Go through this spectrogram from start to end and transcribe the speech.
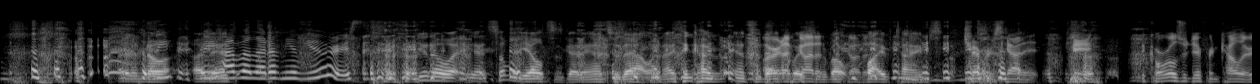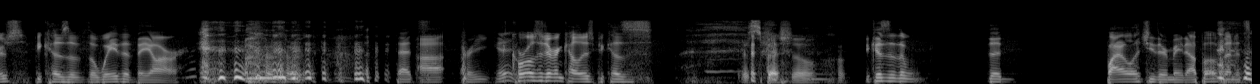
I don't know. we I'd we have a lot of new viewers. you know what? Yeah, somebody else has got to answer that one. I think I've answered All that right, question about five times. Trevor's got it. Okay, the corals are different colors because of the way that they are. That's Uh, pretty good. corals are different colors because They're special. because of the the biology they're made up of, and it's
